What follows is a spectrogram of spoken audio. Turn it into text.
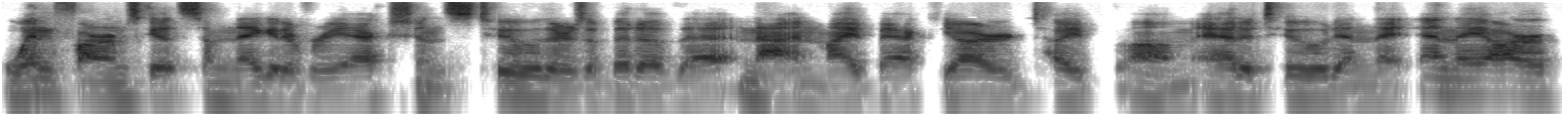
wind farms get some negative reactions too. There's a bit of that not in my backyard type um, attitude, and they and they are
